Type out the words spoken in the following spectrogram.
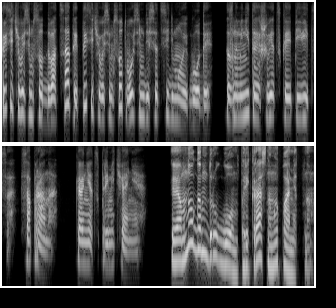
1820-1887 годы. Знаменитая шведская певица, сопрано. Конец примечания. И о многом другом, прекрасном и памятном.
